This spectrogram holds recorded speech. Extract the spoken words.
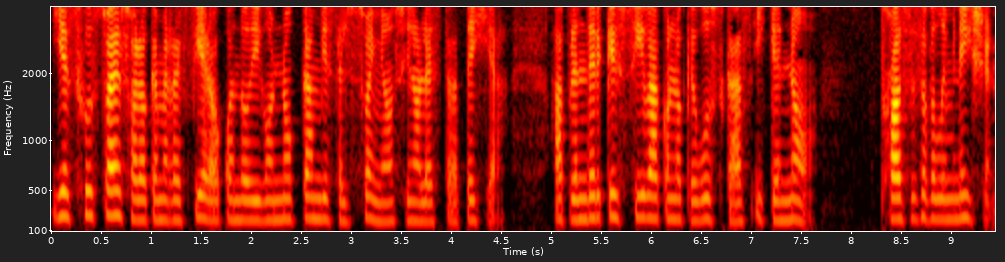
Y es justo a eso a lo que me refiero cuando digo no cambies el sueño, sino la estrategia aprender que sí va con lo que buscas y que no, process of elimination.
